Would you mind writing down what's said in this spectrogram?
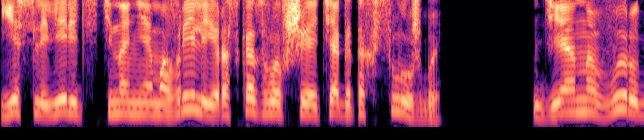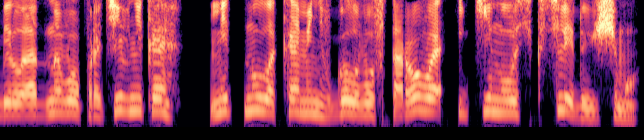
если верить стенаниям Аврелии, рассказывавшие о тяготах службы. Диана вырубила одного противника, метнула камень в голову второго и кинулась к следующему.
